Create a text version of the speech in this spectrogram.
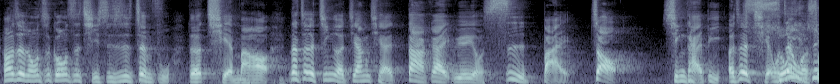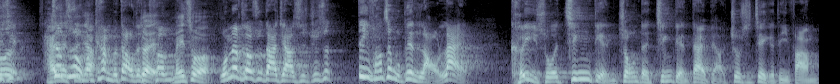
然后这融资公司其实是政府的钱嘛哦，那这个金额加起来大概。大约有四百兆新台币，而这个钱我在我说，这是我们看不到的坑。没错，我们要告诉大家的是，就是地方政府变老赖，可以说经典中的经典代表就是这个地方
